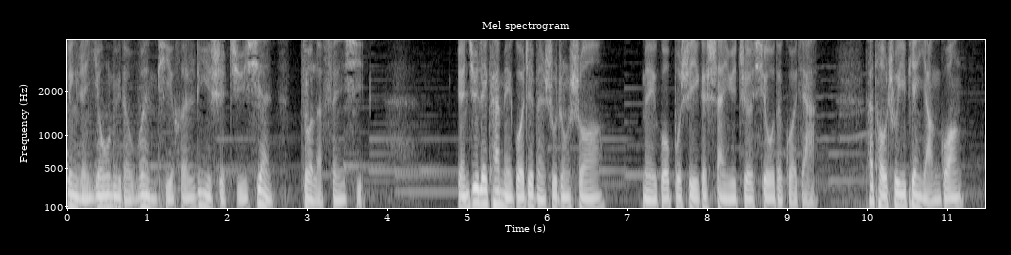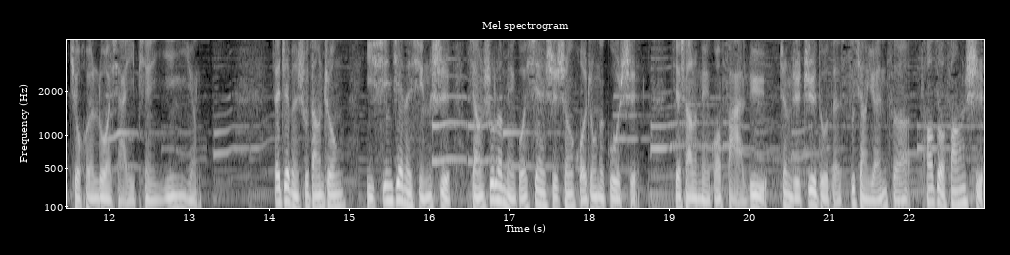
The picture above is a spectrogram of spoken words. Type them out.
令人忧虑的问题和历史局限做了分析。《远距离看美国》这本书中说，美国不是一个善于遮羞的国家，它投出一片阳光，就会落下一片阴影。在这本书当中，以新建的形式讲述了美国现实生活中的故事。介绍了美国法律、政治制度的思想原则、操作方式、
